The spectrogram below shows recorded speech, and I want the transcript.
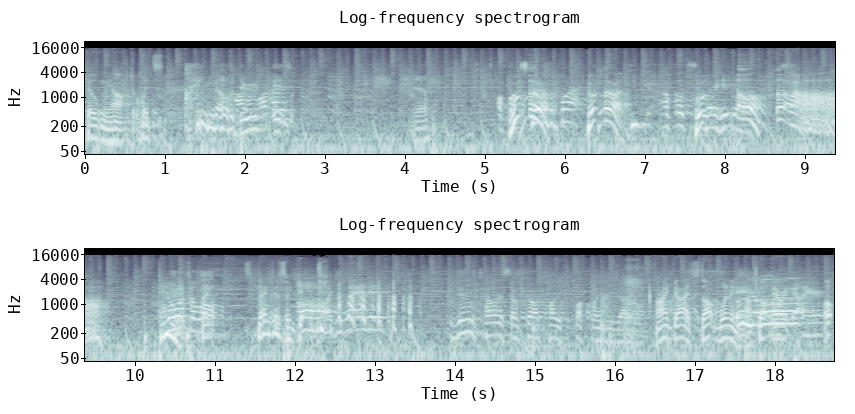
killed me afterwards. I know, dude. It... Yeah. I fucking stood on the back. Uh, I thought Slay hit you. oh, ah. Damn No, it, I fell Spen- off. Spencer's again. Oh, I just landed. If this is Tyler subscribe, I'll tell you fuck one of these over. Alright guys, stop winning. I've got Eric. Out here. Oh,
